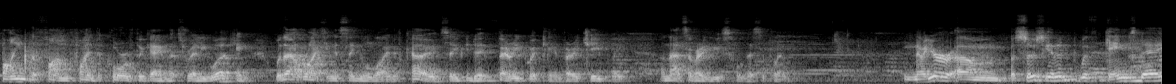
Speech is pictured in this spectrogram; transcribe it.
find the fun, find the core of the game that's really working without writing a single line of code. So you can do it very quickly and very cheaply. And that's a very useful discipline. Now you're um, associated with Games Day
